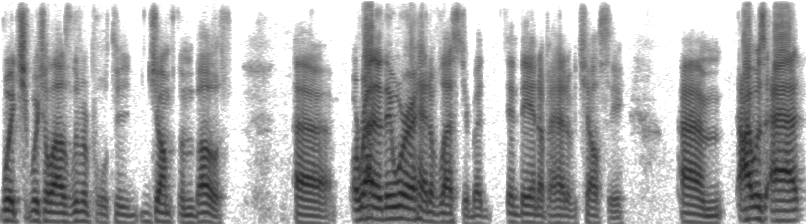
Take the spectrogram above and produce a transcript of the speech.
which which allows Liverpool to jump them both. Uh or rather they were ahead of Leicester but they end up ahead of Chelsea. Um I was at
